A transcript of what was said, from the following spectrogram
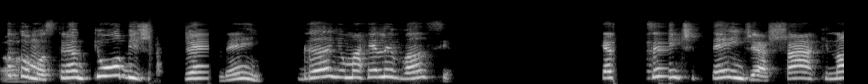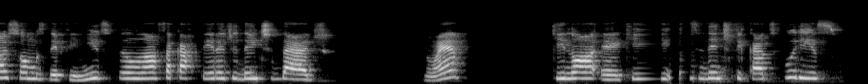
eu estou mostrando que o objeto também ganha uma relevância. Que a gente tende a achar que nós somos definidos pela nossa carteira de identidade, não é? Que nós é, que somos identificados por isso.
